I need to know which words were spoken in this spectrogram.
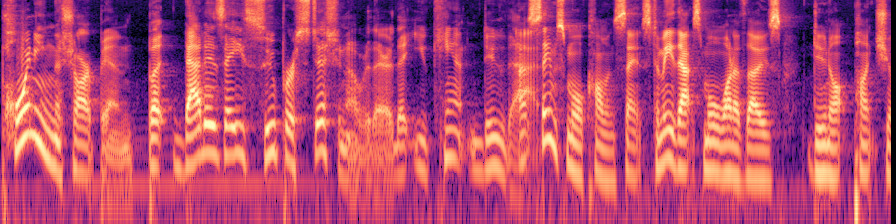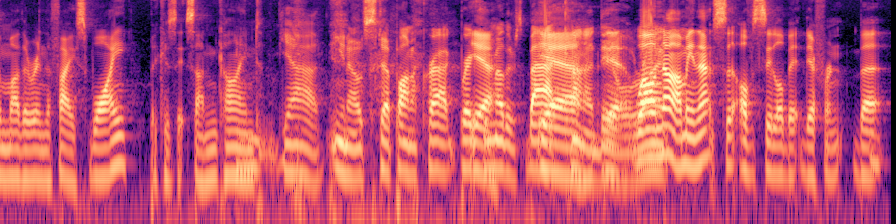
pointing the sharp end, but that is a superstition over there that you can't do that. That seems more common sense. To me, that's more one of those do not punch your mother in the face. Why? Because it's unkind. yeah, you know, step on a crack, break your mother's back kind of deal. yeah. Well, right? no, I mean, that's obviously a little bit different. But,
